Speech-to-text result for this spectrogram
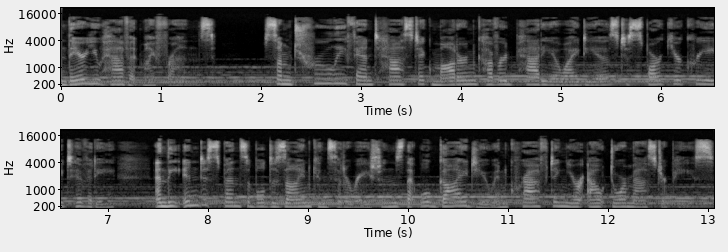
And there you have it, my friends. Some truly fantastic modern covered patio ideas to spark your creativity and the indispensable design considerations that will guide you in crafting your outdoor masterpiece.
